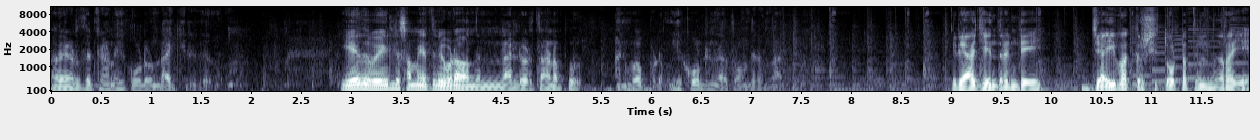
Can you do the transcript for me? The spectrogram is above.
അതിനെടുത്തിട്ടാണ് ഈ കൂട് ഉണ്ടാക്കിയിരിക്കുന്നത്. ഏത് വെയിൽ സമയത്തിൽ ഇവിടെ വന്നിട്ട് നല്ലൊരു തണുപ്പ് അനുഭവപ്പെടും ഈ കൂട്ടിനകത്ത് വന്നിരുന്നാൽ. രാജേന്ദ്രന്റെ ജൈവ കൃഷിത്തോട്ടത്തിൽ നിറയെ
